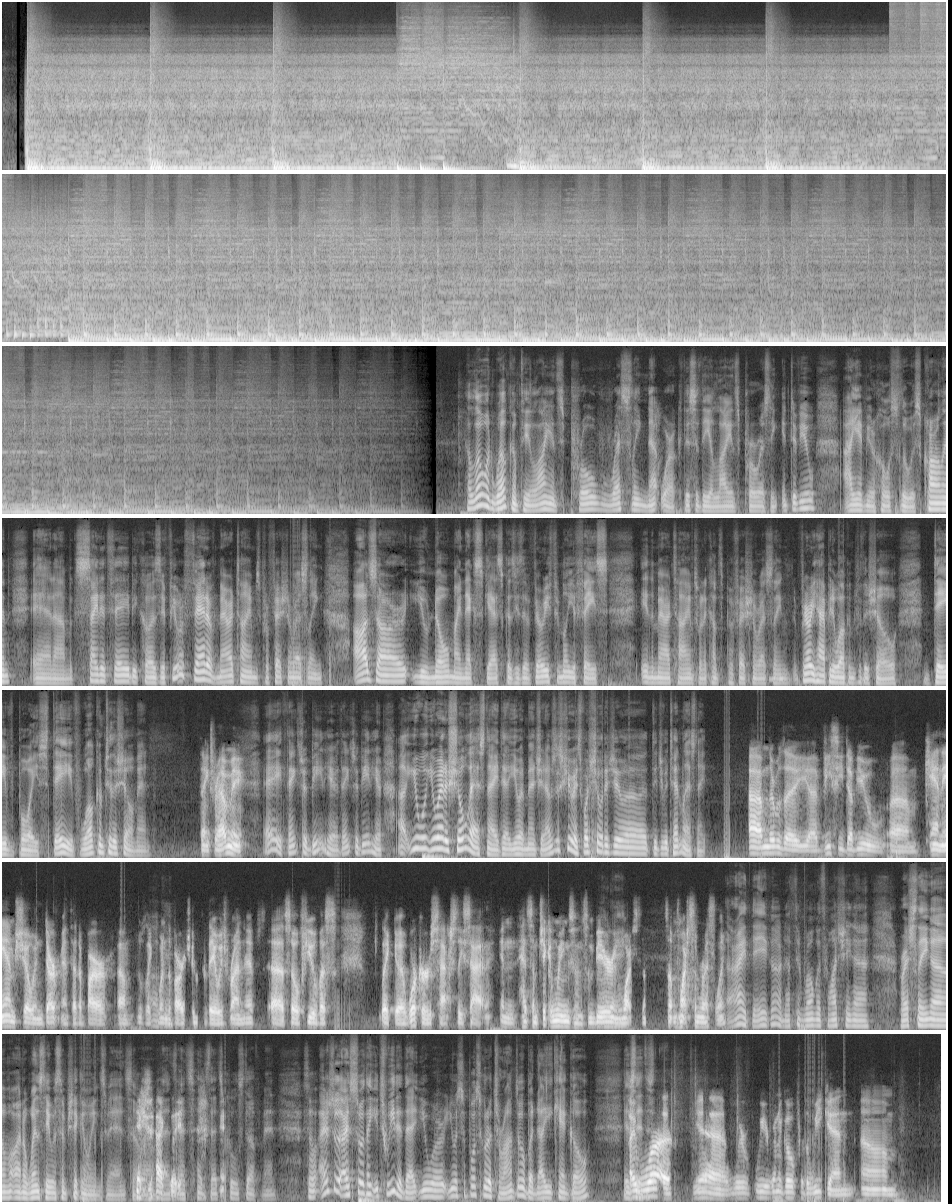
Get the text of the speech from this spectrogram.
Welcome to the Alliance Pro Wrestling Network. This is the Alliance Pro Wrestling interview. I am your host, Lewis Carlin, and I'm excited today because if you're a fan of Maritime's professional wrestling, odds are you know my next guest because he's a very familiar face in the Maritimes when it comes to professional wrestling. Very happy to welcome to the show Dave Boyce. Dave, welcome to the show, man. Thanks for having me. Hey, thanks for being here. Thanks for being here. Uh, you were you were at a show last night. Uh, you had mentioned. I was just curious. What show did you uh, did you attend last night? Um, there was a uh, VCW um, Can Am show in Dartmouth at a bar. Um, it was like okay. one of the bar shows that they always run. Uh, so a few of us, like uh, workers, actually sat and had some chicken wings and some beer okay. and watched them something, watch some wrestling. All right, there you go. Nothing wrong with watching uh, wrestling um, on a Wednesday with some chicken wings, man. So exactly, uh, that's, that's, that's, that's cool stuff, man. So actually, I saw that you tweeted that you were you were supposed to go to Toronto, but now you can't go. Is I it, was, yeah. We're we were gonna go for the weekend. Um,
